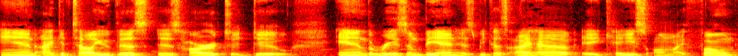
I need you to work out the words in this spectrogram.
And I could tell you this is hard to do. And the reason being is because I have a case on my phone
